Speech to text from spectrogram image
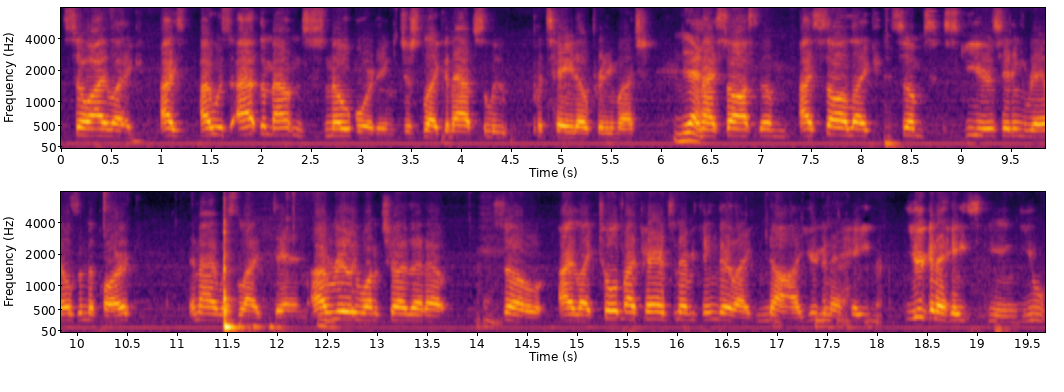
so I like I I was at the mountain snowboarding, just like an absolute potato, pretty much. Yeah. And I saw some I saw like some skiers hitting rails in the park, and I was like, damn, I hmm. really want to try that out. Hmm. So I like told my parents and everything. They're like, nah, you're gonna hate you're gonna hate skiing. You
